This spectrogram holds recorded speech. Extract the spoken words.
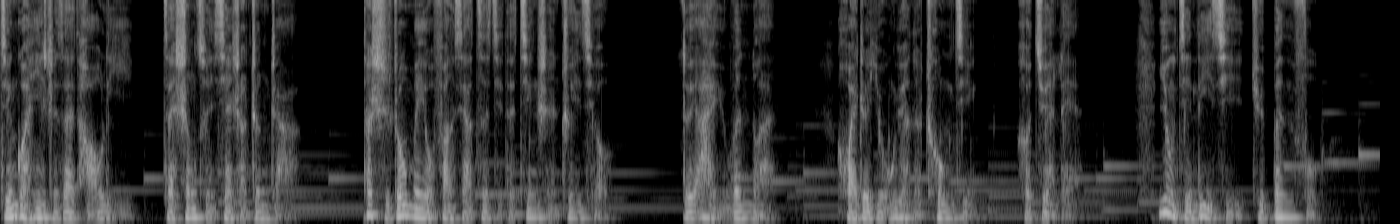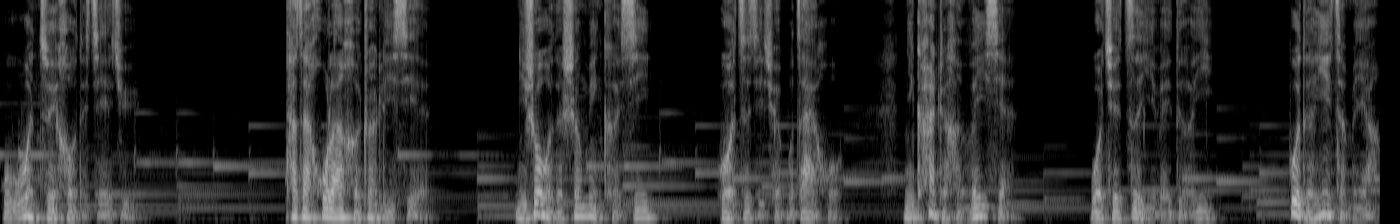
尽管一直在逃离，在生存线上挣扎。她始终没有放下自己的精神追求，对爱与温暖，怀着永远的憧憬和眷恋，用尽力气去奔赴，无问最后的结局。他在《呼兰河传》里写：“你说我的生命可惜，我自己却不在乎。你看着很危险，我却自以为得意。不得意怎么样？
